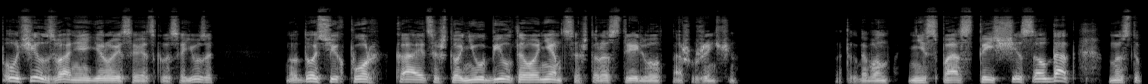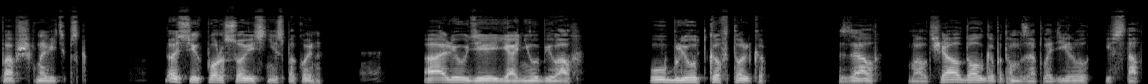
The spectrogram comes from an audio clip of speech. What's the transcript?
Получил звание Героя Советского Союза — но до сих пор кается, что не убил того немца, что расстреливал нашу женщину. А тогда бы он не спас тысячи солдат, наступавших на Витебск. До сих пор совесть неспокойна. А людей я не убивал. Ублюдков только. Зал молчал долго, потом зааплодировал и встал.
